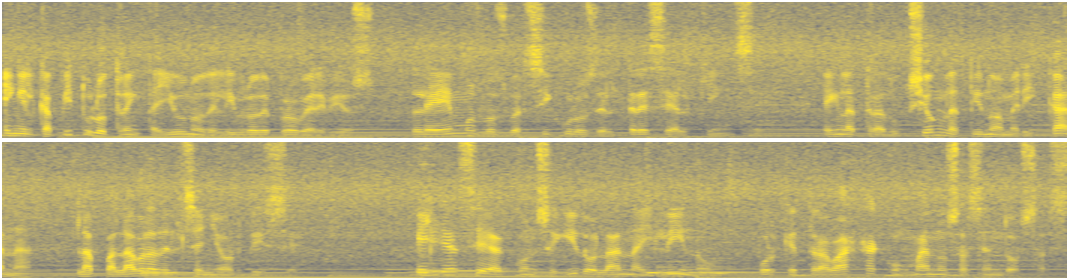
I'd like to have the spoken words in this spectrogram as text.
En el capítulo 31 del libro de Proverbios leemos los versículos del 13 al 15. En la traducción latinoamericana, la palabra del Señor dice, Ella se ha conseguido lana y lino porque trabaja con manos hacendosas.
